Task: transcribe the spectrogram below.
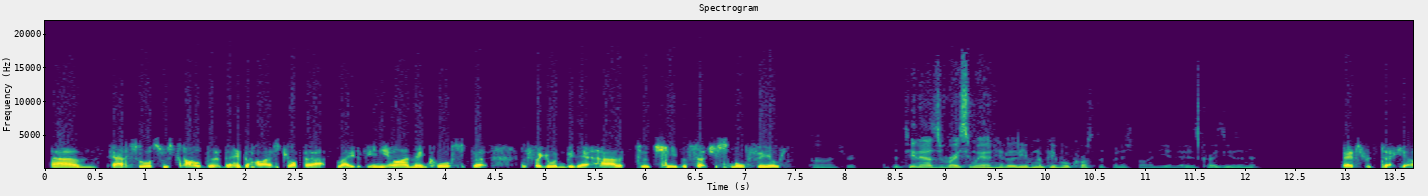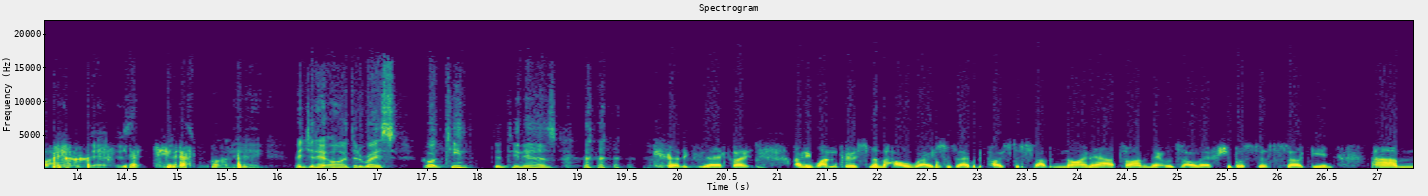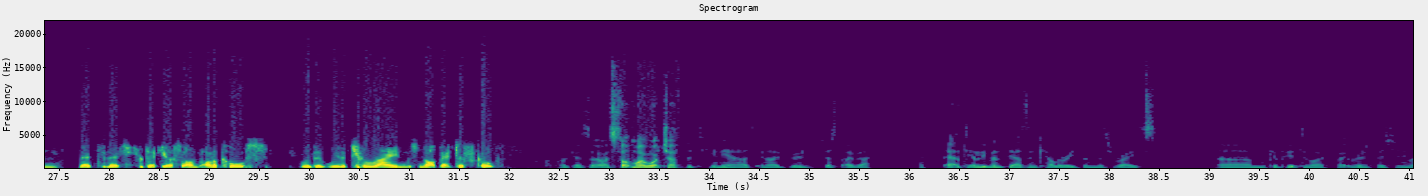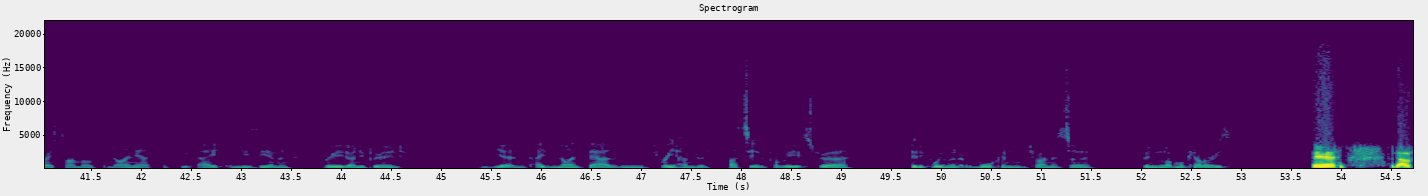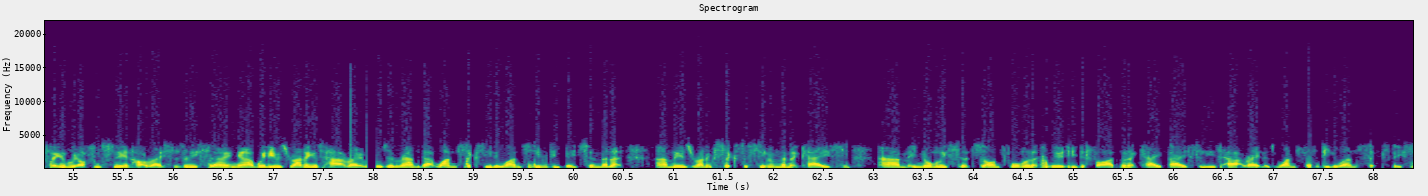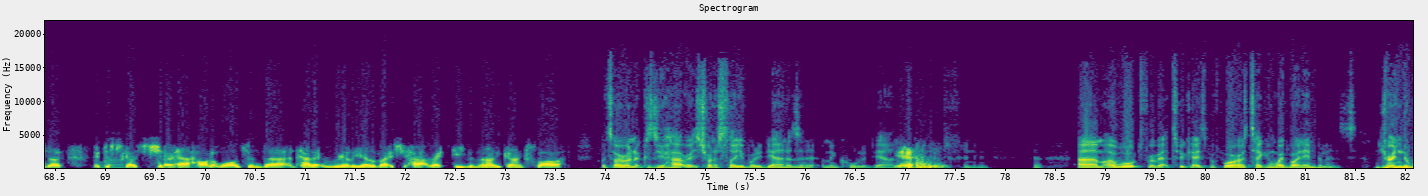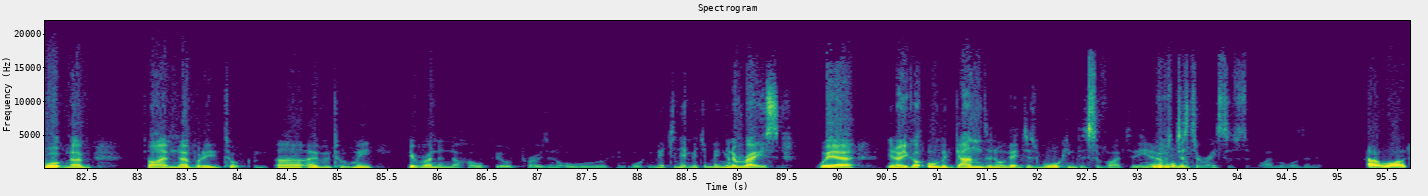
Um, our source was told that they had the highest dropout rate of any Ironman course, but the figure wouldn't be that hard to achieve with such a small field. Oh, true. After 10 hours of racing, we only had 11 people cross the finish line. Yeah, that is crazy, isn't it? That's ridiculous. That is yeah, 10 hours. Imagine, oh, I did a race, got 10th, did 10 hours. exactly. Only one person in the whole race was able to post a sub nine hour time, and that was Olaf Sabatschus. So again, um, that, that's ridiculous on, on a course where the, where the terrain was not that difficult. Okay, so I stopped my watch after 10 hours and I burnt just over 11,000 calories in this race um, compared to my finishing race time of 9 hours 58 in New Zealand, where he'd only burnt yeah, 9,300 plus he had probably extra 30, 40 minute walk in China, so burning a lot more calories. Yeah. Another thing that we often see in hot races, and he's saying uh, when he was running, his heart rate was around about 160 to 170 beats per minute. Um, he was running six to seven minute Ks. Um, he normally sits on four minute 30 to five minute K pace, and his heart rate is 150 to 160. So it wow. just goes to show how hot it was and uh, and how that really elevates your heart rate, even though you're going slower. It's ironic because your heart rate's trying to slow your body down, isn't it? I mean, cool it down. Yeah. um, I walked for about two k's before I was taken away by an ambulance. During the walk, no time. Nobody took uh, overtook me. Everyone in the whole field, pros and all, were working, walking. Imagine that. Imagine being in a race where you know you got all the guns and all that, just walking to survive to the end. It was just a race of survival, wasn't it? Oh, it was.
